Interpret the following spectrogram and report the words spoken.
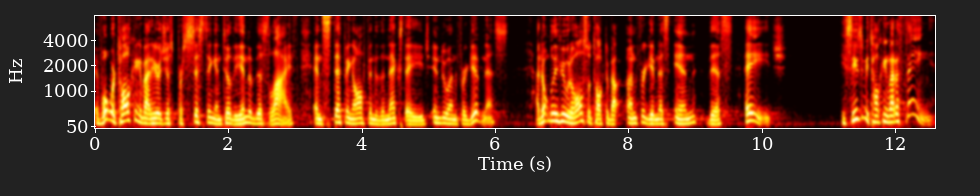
If what we're talking about here is just persisting until the end of this life and stepping off into the next age, into unforgiveness, I don't believe he would have also talked about unforgiveness in this age. He seems to be talking about a thing,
